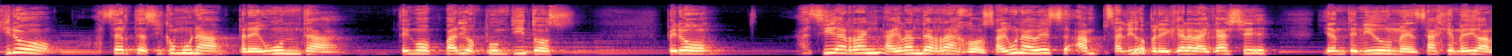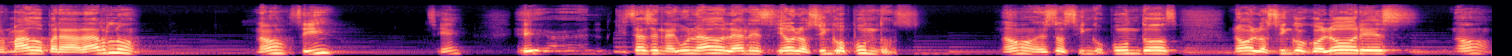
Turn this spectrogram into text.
Quiero hacerte así como una pregunta. Tengo varios puntitos, pero así a grandes rasgos. ¿Alguna vez han salido a predicar a la calle y han tenido un mensaje medio armado para darlo? ¿No? ¿Sí? ¿Sí? Eh, quizás en algún lado le han enseñado los cinco puntos, ¿no? Esos cinco puntos, ¿no? Los cinco colores, ¿no?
